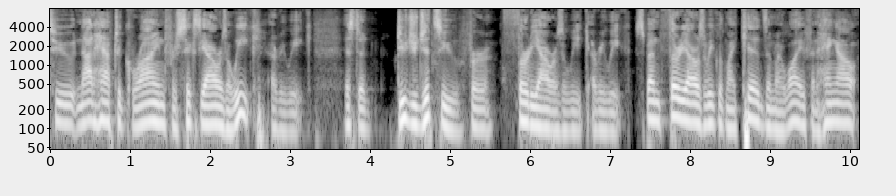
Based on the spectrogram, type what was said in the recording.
to not have to grind for 60 hours a week every week, is to do jujitsu for 30 hours a week every week, spend 30 hours a week with my kids and my wife and hang out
